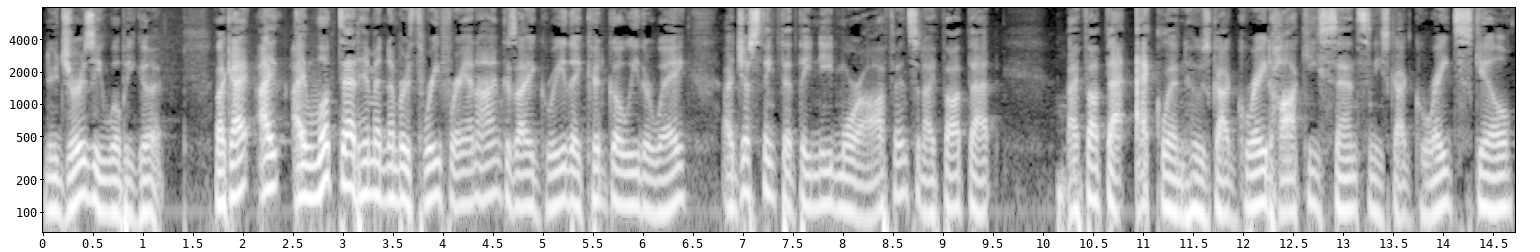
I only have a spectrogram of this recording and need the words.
New Jersey will be good. Like I, I, I looked at him at number three for Anaheim because I agree they could go either way. I just think that they need more offense, and I thought that I thought that Eklund, who's got great hockey sense and he's got great skill,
